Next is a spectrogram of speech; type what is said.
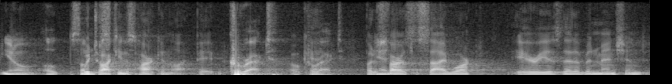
you know, a- some... We're talking the parking lot pavement? Correct, Okay. correct. But as And- far as the sidewalk areas that have been mentioned,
